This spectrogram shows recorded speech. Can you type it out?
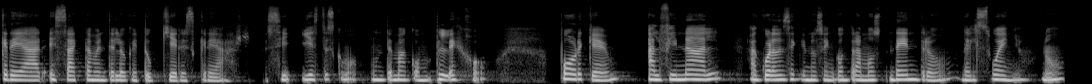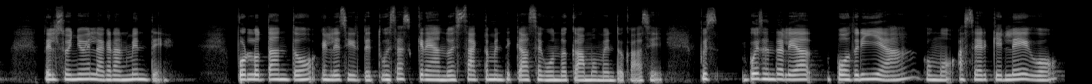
crear exactamente lo que tú quieres crear. Sí, y esto es como un tema complejo porque al final Acuérdense que nos encontramos dentro del sueño, ¿no? Del sueño de la gran mente. Por lo tanto, el decirte, tú estás creando exactamente cada segundo, cada momento, cada sí, pues, pues en realidad podría como hacer que el ego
